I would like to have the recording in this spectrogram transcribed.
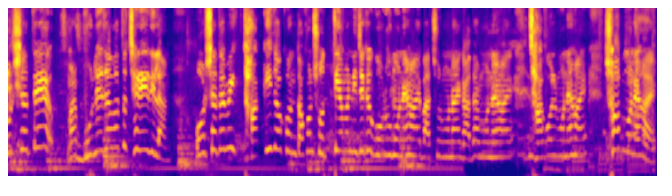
ওর সাথে মানে ভুলে যাওয়া তো ছেড়েই দিলাম। ওর সাথে আমি থাকি যখন তখন সত্যি আমার নিজেকে গরু মনে হয় বাছুর মনে হয় গাধা মনে হয় ছাগল মনে হয় সব মনে হয়।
